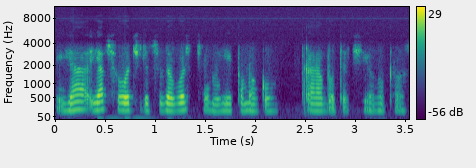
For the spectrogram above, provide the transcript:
я, я в свою очередь с удовольствием ей помогу проработать ее вопрос.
